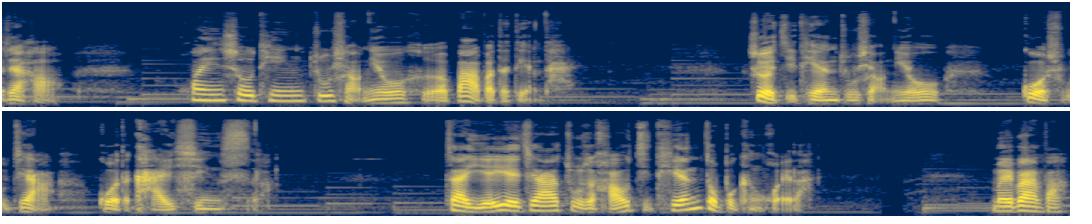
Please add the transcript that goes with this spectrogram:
家好，欢迎收听朱小妞和爸爸的电台。这几天朱小妞过暑假过得开心死了，在爷爷家住着好几天都不肯回来。没办法，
